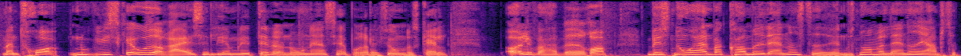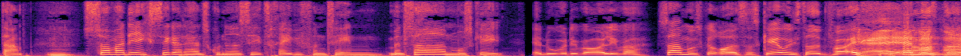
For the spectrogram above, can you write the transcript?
Man tror, nu vi skal ud og rejse lige om lidt, det er der nogen af os her på redaktionen, der skal. Oliver har været i Rom. Hvis nu han var kommet et andet sted hen, hvis nu han var landet i Amsterdam, mm. så var det ikke sikkert, at han skulle ned og se Trevi-fontænen. Men så havde han måske, ja nu var det var Oliver, så havde han måske røget sig skæv i stedet for. Ja, ja, det- sted.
